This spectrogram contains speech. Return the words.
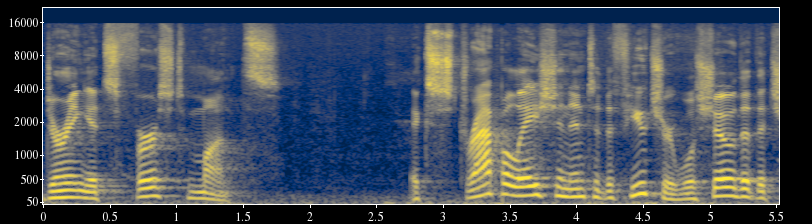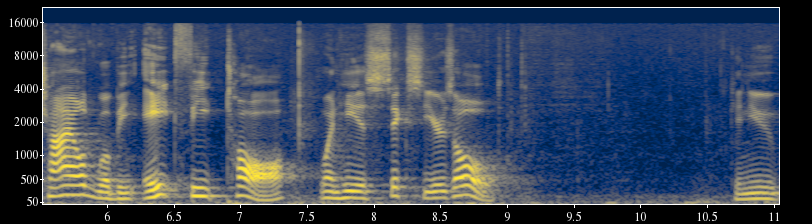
during its first months, extrapolation into the future will show that the child will be eight feet tall when he is six years old. Can you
